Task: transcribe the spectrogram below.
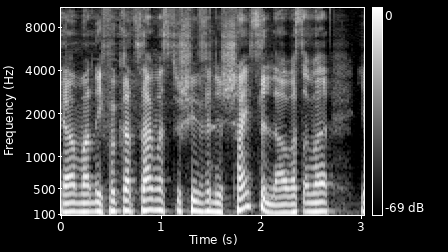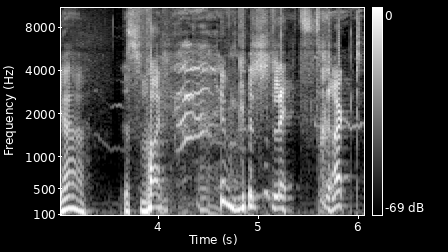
Ja, Mann, ich wollte gerade sagen, was du schön für eine Scheiße laberst, aber ja, es war im Geschlechtstrakt.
